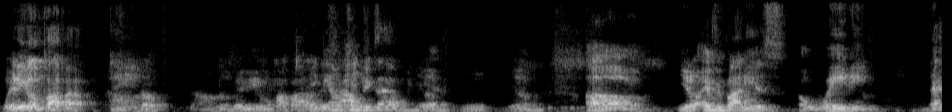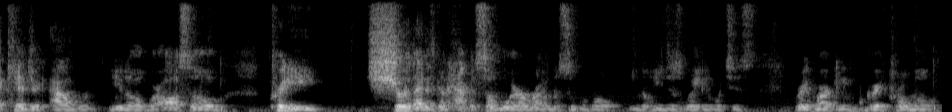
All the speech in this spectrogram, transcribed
When he gonna pop out? I don't know. I don't know. Maybe he gonna pop out Maybe on, on Kendrick's album. Yeah. Yep. album. Yep. Um, you know, everybody is awaiting that Kendrick album. You know, we're also pretty sure that it's going to happen somewhere around the Super Bowl. You know, he's just waiting, which is great marketing, great promo.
